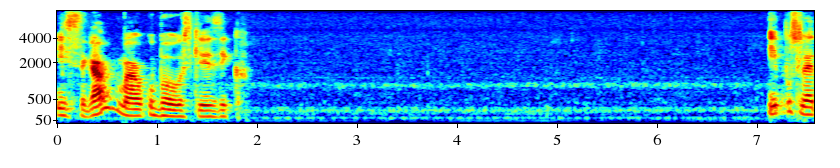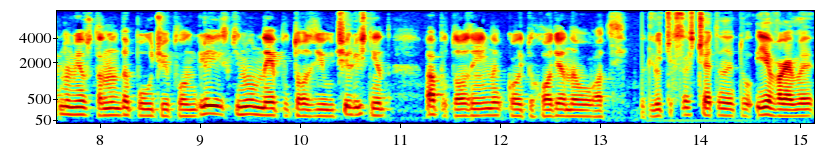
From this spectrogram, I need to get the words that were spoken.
И сега малко български язик. И последно ми остана да получа и по английски, но не по този училищният, а по този, на който ходя на уроци. Приключих с четенето и е време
